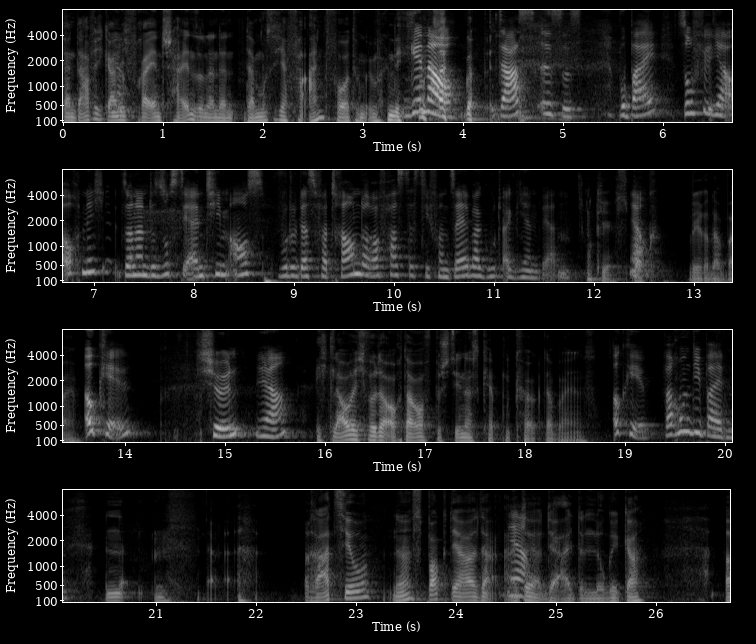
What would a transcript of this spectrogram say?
Dann darf ich gar Ja. nicht frei entscheiden, sondern dann, dann muss ich ja Verantwortung übernehmen. Genau, Oh das ist es. Wobei, so viel ja auch nicht, sondern du suchst dir ein Team aus, wo du das Vertrauen darauf hast, dass die von selber gut agieren werden. Okay, Spock wäre dabei. Okay, schön, ja. Ich glaube, ich würde auch darauf bestehen, dass Captain Kirk dabei ist. Okay, warum die beiden? Ratio, ne? Spock, der, der, alte, Ja. der alte Logiker. Äh,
